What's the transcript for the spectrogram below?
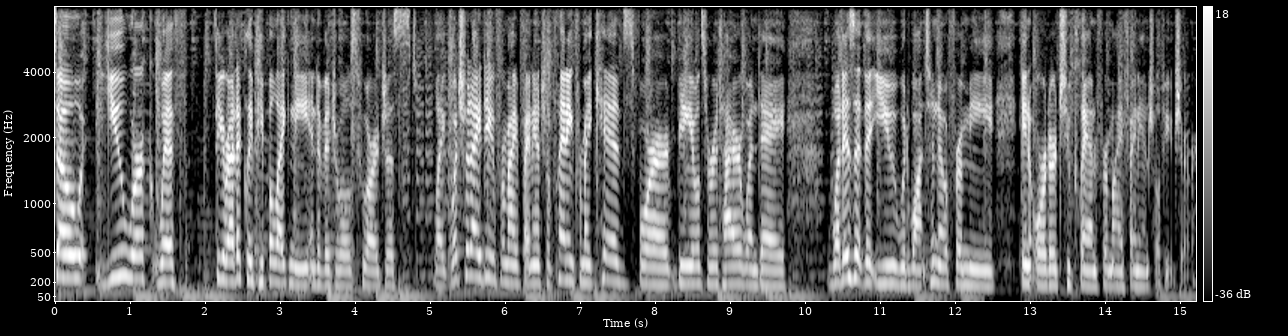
So you work with theoretically people like me, individuals who are just like, what should I do for my financial planning for my kids, for being able to retire one day? What is it that you would want to know from me in order to plan for my financial future?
